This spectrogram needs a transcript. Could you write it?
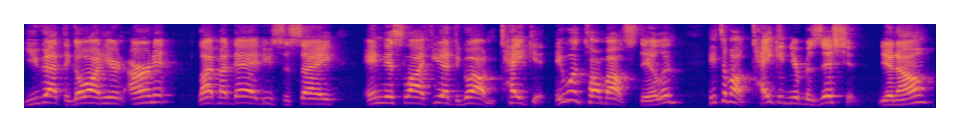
You got to go out here and earn it. Like my dad used to say, in this life, you have to go out and take it. He wasn't talking about stealing. He's talking about taking your position, you know?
